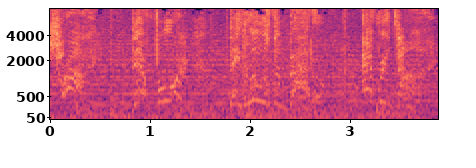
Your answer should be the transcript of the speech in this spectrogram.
try. Therefore, they lose the battle every time.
